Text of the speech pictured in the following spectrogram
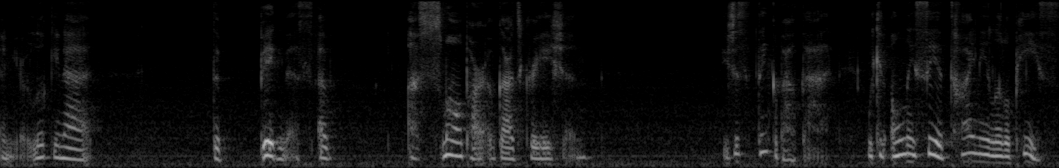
and you're looking at the bigness of a small part of God's creation, you just think about that. We can only see a tiny little piece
